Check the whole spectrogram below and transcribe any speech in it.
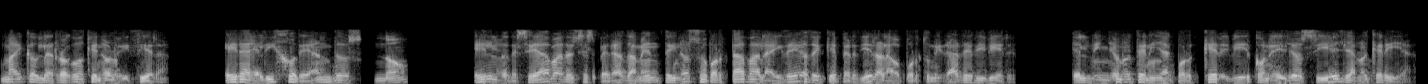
Michael le rogó que no lo hiciera. Era el hijo de ambos, ¿no? Él lo deseaba desesperadamente y no soportaba la idea de que perdiera la oportunidad de vivir. El niño no tenía por qué vivir con ellos si ella no quería.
